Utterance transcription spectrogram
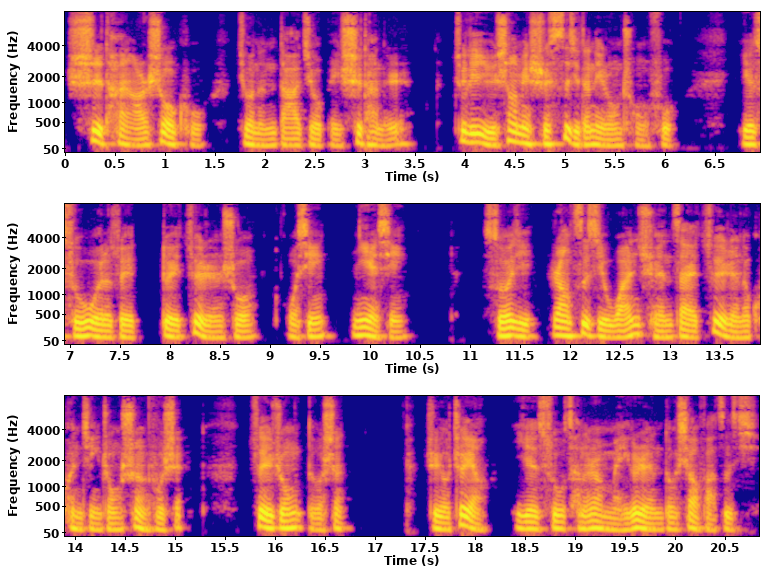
试探而受苦，就能搭救被试探的人。这里与上面十四节的内容重复。耶稣为了罪，对罪人说：“我行，你也行。”所以让自己完全在罪人的困境中顺服神。最终得胜，只有这样，耶稣才能让每个人都效法自己。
